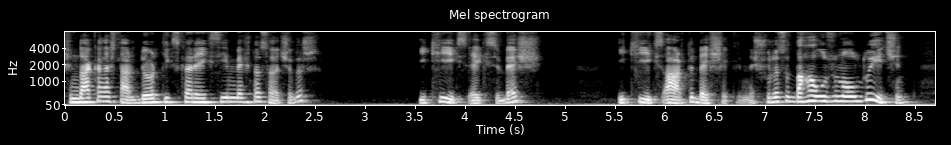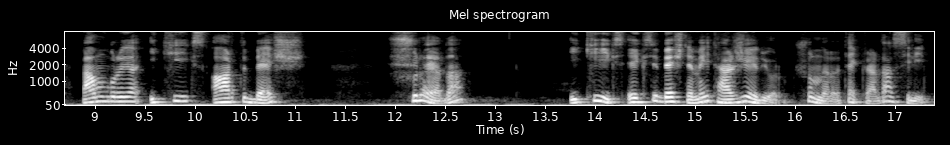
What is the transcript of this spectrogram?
Şimdi arkadaşlar 4x kare eksi 25 nasıl açılır? 2x eksi 5 2x artı 5 şeklinde. Şurası daha uzun olduğu için ben buraya 2x artı 5 şuraya da 2x eksi 5 demeyi tercih ediyorum. Şunları da tekrardan sileyim.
